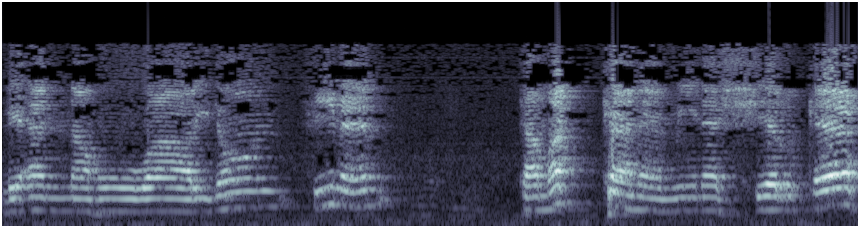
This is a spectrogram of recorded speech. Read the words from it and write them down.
لأنه وارد في من؟ تمكن من الشركة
